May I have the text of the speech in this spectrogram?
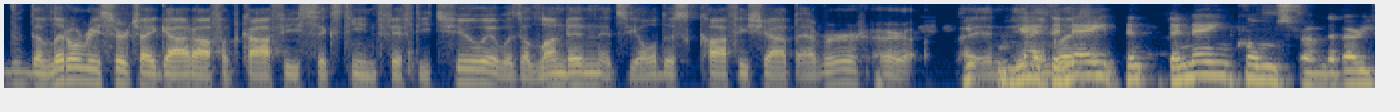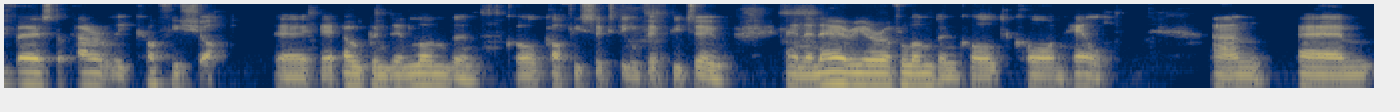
the, the little research I got off of Coffee 1652. It was a London. It's the oldest coffee shop ever, or uh, in, in yeah, the name the, the name comes from the very first apparently coffee shop. Uh, it opened in London called Coffee 1652 in an area of London called Cornhill. And um,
